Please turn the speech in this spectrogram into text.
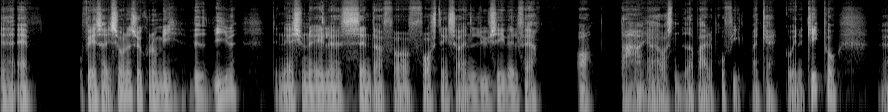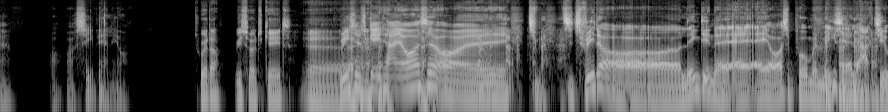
jeg er professor i sundhedsøkonomi ved VIVE, det nationale center for forsknings- og analyse i velfærd. Og der har jeg også en medarbejderprofil, man kan gå ind og kigge på øh, og, og se, hvad jeg laver. Twitter, ResearchGate. Øh... ResearchGate har jeg også, og øh, til Twitter og, og LinkedIn er, er jeg også på, men ikke særlig aktiv.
